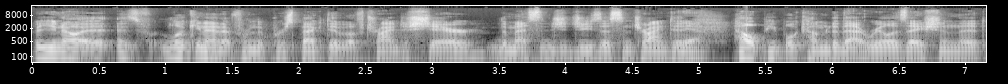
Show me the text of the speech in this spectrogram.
But you know, it- it's looking at it from the perspective of trying to share the message of Jesus and trying to Yeah. help people come to that realization that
